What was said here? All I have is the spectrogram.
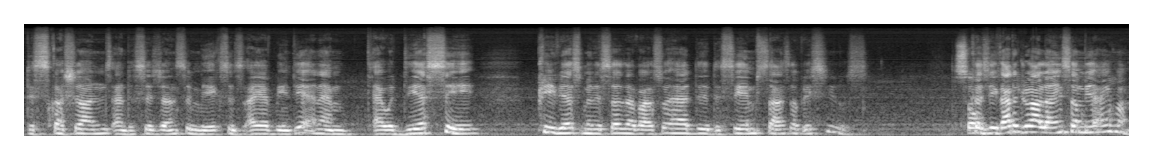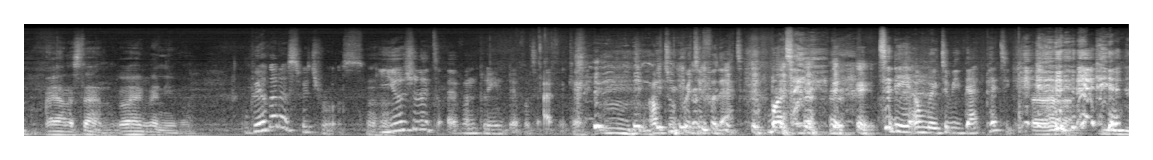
discussions and decisions to make since I have been there, and I'm I would dare say previous ministers have also had the, the same sorts of issues. So Because you got to draw a line somewhere, Ivan. I understand. Go ahead, Veniva. We're gonna switch roles. Uh-huh. Usually it's Evan playing devil's advocate. Mm. I'm too pretty for that. But today I'm going to be that petty. Uh-huh. Mm.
